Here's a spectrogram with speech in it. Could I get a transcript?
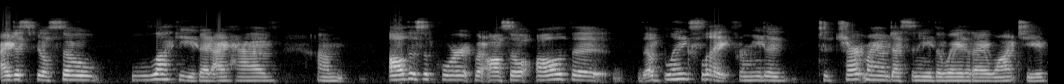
I just feel so lucky that I have, um, all the support, but also all the a blank slate for me to to chart my own destiny the way that I want to.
